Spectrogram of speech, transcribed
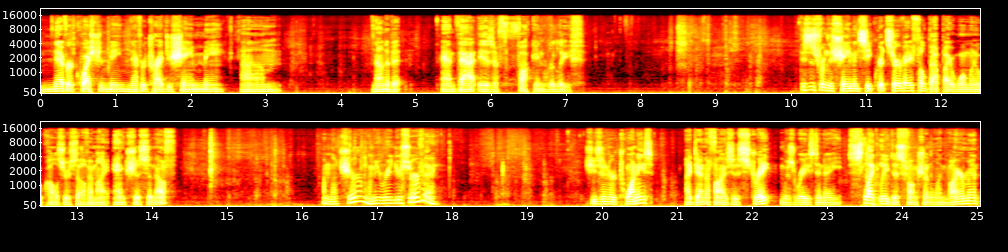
never questioned me, never tried to shame me. Um, none of it. And that is a fucking relief. This is from the Shame and Secret survey filled out by a woman who calls herself Am I Anxious Enough? I'm not sure. Let me read your survey. She's in her 20s, identifies as straight, was raised in a slightly dysfunctional environment,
